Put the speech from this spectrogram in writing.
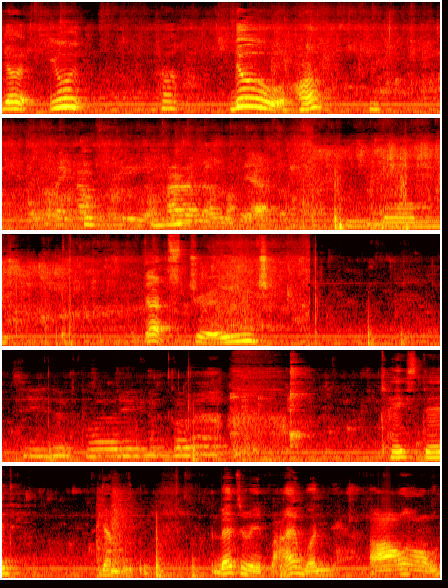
the you uh, do, huh? Caramel macchiato. Um, that's strange. Tasted yummy. Better if I one. Oh.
